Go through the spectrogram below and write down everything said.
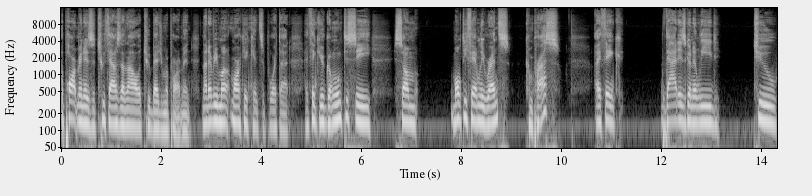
apartment is a two thousand dollar two bedroom apartment. Not every market can support that. I think you're going to see some multifamily rents compress. I think that is going to lead to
